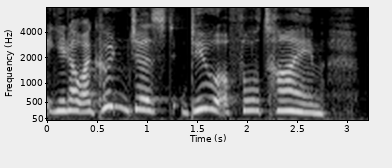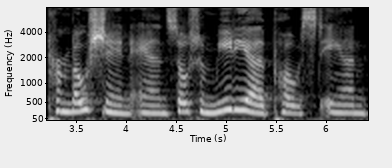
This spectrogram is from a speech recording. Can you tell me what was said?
you know, I couldn't just do a full time promotion and social media post and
